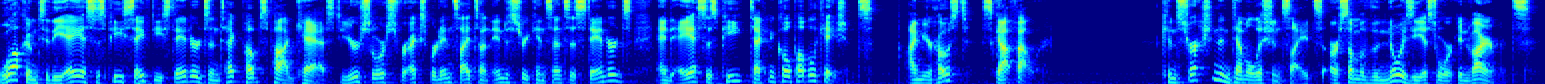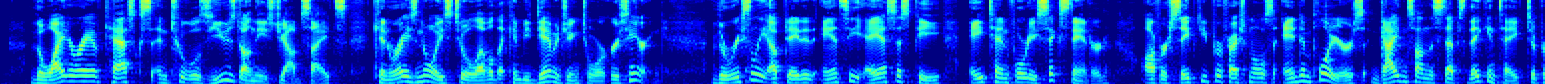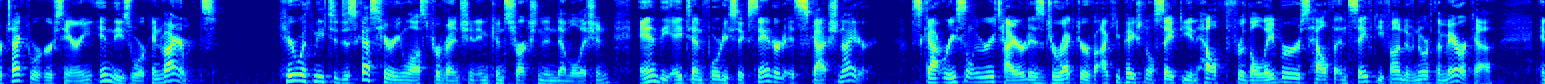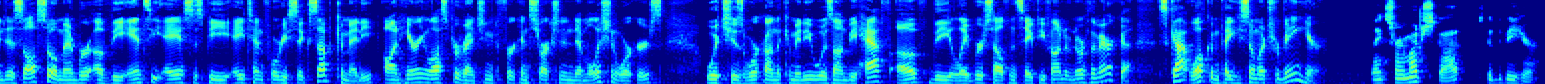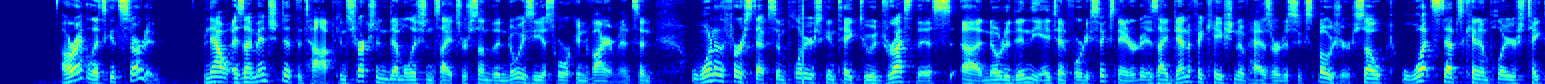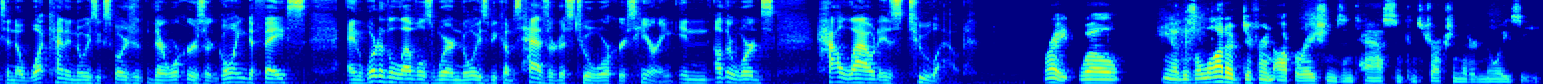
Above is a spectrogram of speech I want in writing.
Welcome to the ASSP Safety Standards and Tech Pubs podcast, your source for expert insights on industry consensus standards and ASSP technical publications. I'm your host, Scott Fowler. Construction and demolition sites are some of the noisiest work environments. The wide array of tasks and tools used on these job sites can raise noise to a level that can be damaging to workers' hearing. The recently updated ANSI ASSP A1046 standard offers safety professionals and employers guidance on the steps they can take to protect workers' hearing in these work environments. Here with me to discuss hearing loss prevention in construction and demolition and the A1046 standard is Scott Schneider. Scott recently retired as Director of Occupational Safety and Health for the Laborers Health and Safety Fund of North America and is also a member of the ANSI ASSP A1046 subcommittee on hearing loss prevention for construction and demolition workers, which his work on the committee was on behalf of the Laborers Health and Safety Fund of North America. Scott, welcome. Thank you so much for being here. Thanks very much, Scott. It's good to be here. All right, let's get started. Now, as I mentioned at the top, construction and demolition sites are some of the noisiest work environments. And one of the first steps employers can take to address this, uh, noted in the A1046 standard, is identification of hazardous exposure. So, what steps can employers take to know what kind of noise exposure their workers are going to face? And what are the levels where noise becomes hazardous to a worker's hearing? In other words, how loud is too loud? Right. Well, you know, there's a lot of different operations and tasks in construction that are noisy.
